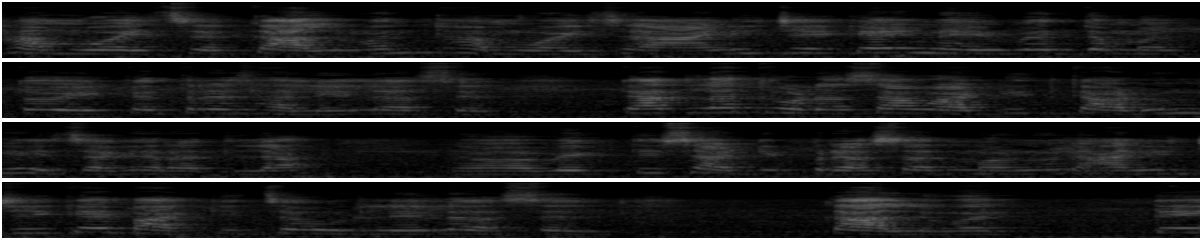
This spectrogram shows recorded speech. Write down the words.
थांबवायचं कालवण थांबवायचं आणि जे काही नैवेद्य मग तो एकत्र झालेला असेल त्यातला थोडासा वाटीत काढून घ्यायचा घरातल्या व्यक्तीसाठी प्रसाद म्हणून आणि जे काही बाकीचं उरलेलं असेल कालवण ते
